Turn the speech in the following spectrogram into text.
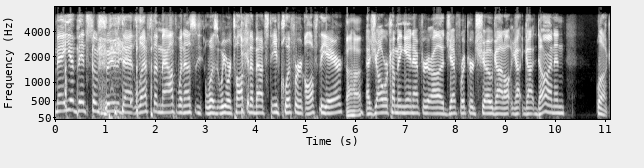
may have been some food that left the mouth when us was we were talking about Steve Clifford off the air Uh huh. as y'all were coming in after uh, Jeff Rickard's show got got got done. And look,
